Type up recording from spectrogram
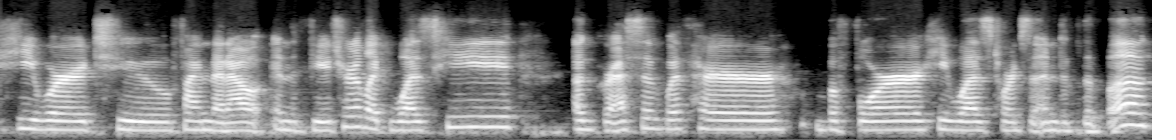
he were to find that out in the future? Like was he aggressive with her before he was towards the end of the book.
